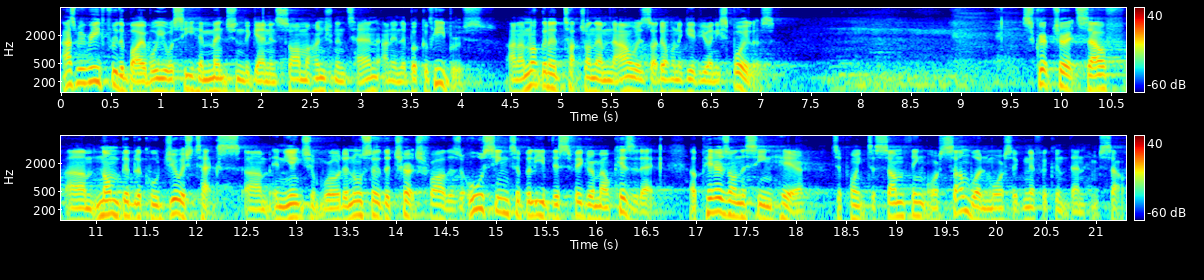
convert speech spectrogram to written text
As we read through the Bible, you will see him mentioned again in Psalm 110 and in the book of Hebrews. And I'm not going to touch on them now as I don't want to give you any spoilers. Scripture itself, um, non biblical Jewish texts um, in the ancient world, and also the church fathers all seem to believe this figure Melchizedek appears on the scene here to point to something or someone more significant than himself.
